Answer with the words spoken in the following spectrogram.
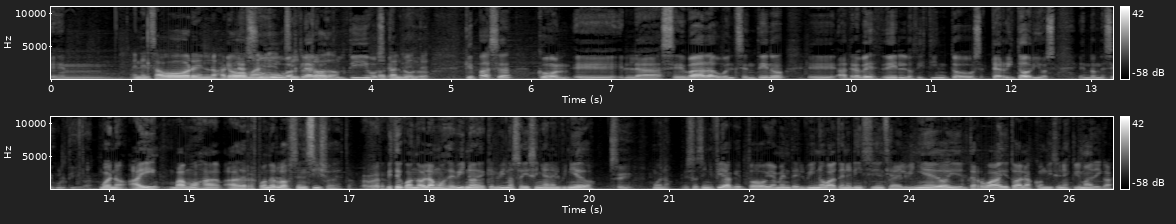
en, el sabor, en los aromas, en, las claro, los cultivos, totalmente. ¿Qué pasa con eh, la cebada o el centeno eh, a través de los distintos territorios en donde se cultivan? Bueno, ahí vamos a, a responder lo sencillo de esto. A ver. ¿Viste cuando hablamos de vino, de que el vino se diseña en el viñedo? Sí. Bueno, eso significa que todo, obviamente, el vino va a tener incidencia del viñedo y del terroir y de todas las condiciones climáticas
